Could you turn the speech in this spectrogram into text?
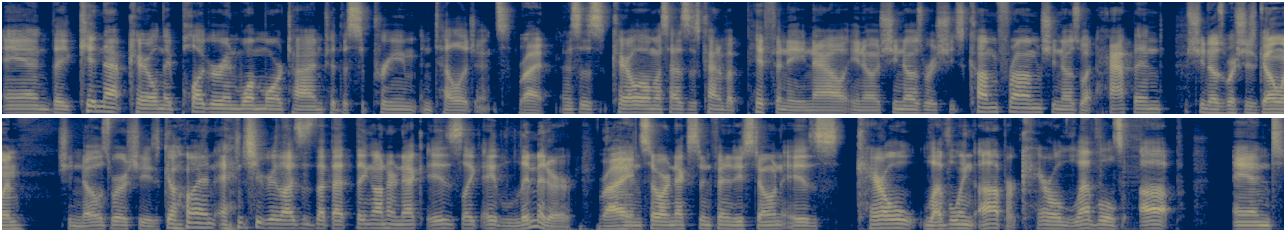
and they kidnap Carol and they plug her in one more time to the Supreme Intelligence. Right. And this is Carol almost has this kind of epiphany now. You know, she knows where she's come from, she knows what happened, She knows where she's going. she knows where she's going, and she realizes that that thing on her neck is like a limiter. Right. And so our next Infinity Stone is Carol leveling up, or Carol levels up, and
